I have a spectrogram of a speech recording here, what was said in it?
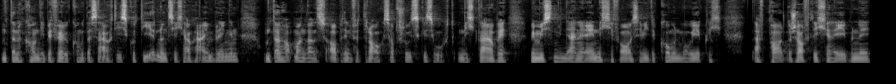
Und dann kann die Bevölkerung das auch diskutieren und sich auch einbringen. Und dann hat man dann aber den Vertragsabschluss gesucht. Und ich glaube, wir müssen in eine ähnliche Phase wiederkommen, wo wirklich auf partnerschaftlicher Ebene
